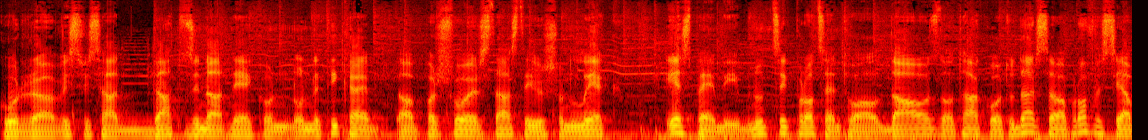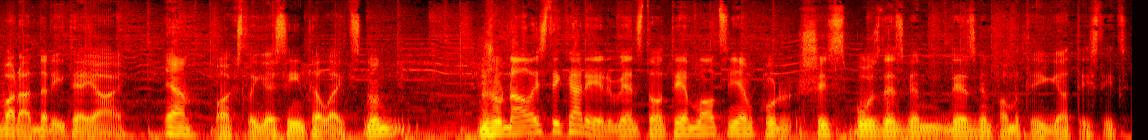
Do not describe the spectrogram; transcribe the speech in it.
kur uh, vis visādi datu zinātnieki un, un ne tikai uh, par šo ir stāstījuši un liek iespējamību, nu, cik procentuāli daudz no tā, ko tu dari savā profesijā, varētu darīt AI, Jā, mākslīgais intelekts. Nu, Žurnālistika arī ir viens no tiem lauciņiem, kur šis būs diezgan, diezgan pamatīgi attīstīts.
